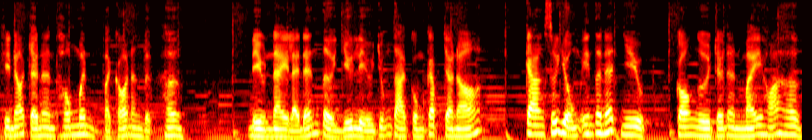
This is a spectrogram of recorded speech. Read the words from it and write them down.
khi nó trở nên thông minh và có năng lực hơn. Điều này lại đến từ dữ liệu chúng ta cung cấp cho nó. Càng sử dụng Internet nhiều, con người trở nên máy hóa hơn.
